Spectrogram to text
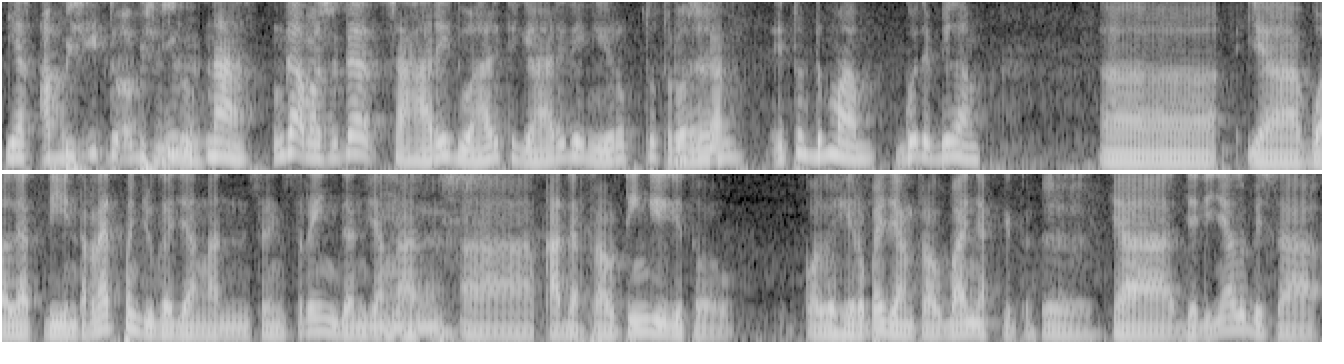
Ya Abis itu abis ngirup. Nah, enggak maksudnya sehari, dua hari, tiga hari dia ngirup tuh terus kan. Itu demam. Gue udah bilang eh ya gua lihat di internet pun juga jangan sering-sering dan jangan eh, kadar terlalu tinggi gitu. Kalau hirupnya jangan terlalu banyak gitu. Eh. Ya jadinya lu bisa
